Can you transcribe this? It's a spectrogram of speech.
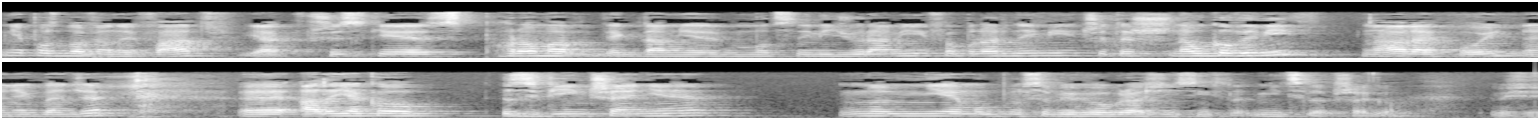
nie pozbawiony wad, jak wszystkie, z paroma, jak dla mnie, mocnymi dziurami fabularnymi, czy też naukowymi, no ale uj, no niech będzie. E, Ale jako zwieńczenie, no nie mógłbym sobie wyobrazić nic, nic lepszego. Wy się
